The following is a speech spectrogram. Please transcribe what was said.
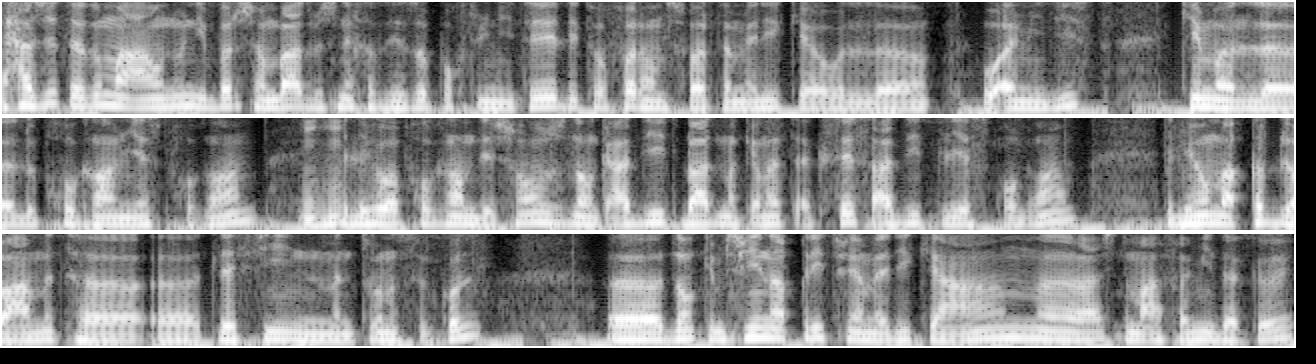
الحاجات هذوما عاونوني برشا من بعد باش ناخذ des opportunités اللي توفرهم سفارة أمريكا و AMIDEAST. كيما le programme YES Program اللي هو programme d'échange donc عديت بعد ما كملت Access عديت ال YES Program اللي هما قبلوا عامتها آه 30 من تونس الكل. آه donc مشينا قريت في أمريكا عام آه عشت مع famille d'accueil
